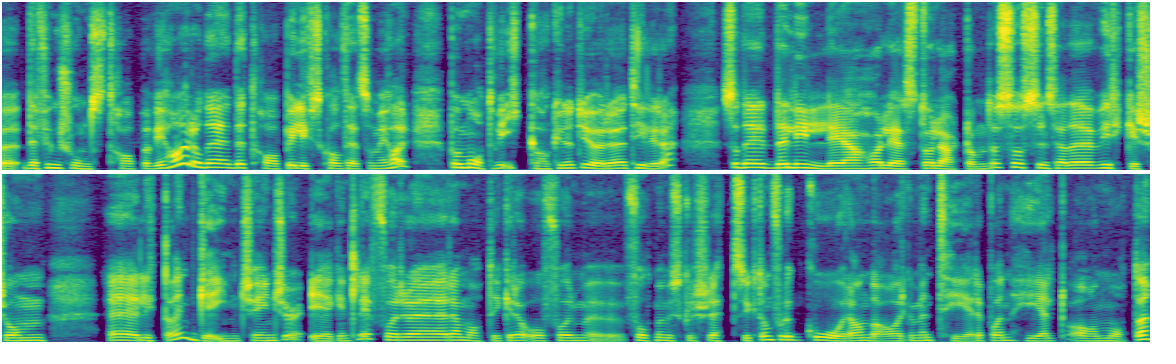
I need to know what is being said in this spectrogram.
eh, det funksjonstapet vi har, og det, det tapet i livskvalitet som vi har, på en måte vi ikke har kunnet gjøre tidligere. Så det, det lille jeg har lest og lært om det, så syns jeg det virker som litt av en game changer, egentlig, for eh, revmatikere og for folk med muskel-skjelettsykdom. For det går an da å argumentere på en helt annen måte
